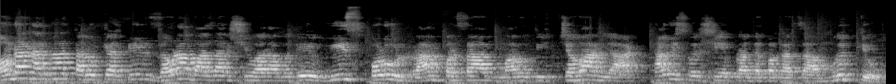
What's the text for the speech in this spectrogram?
औंढा नागनाथ तालुक्यातील जवळा बाजार शिवारामध्ये वीज पडून रामप्रसाद मारुती चव्हाण या अठ्ठावीस वर्षीय प्राध्यापकाचा मृत्यू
